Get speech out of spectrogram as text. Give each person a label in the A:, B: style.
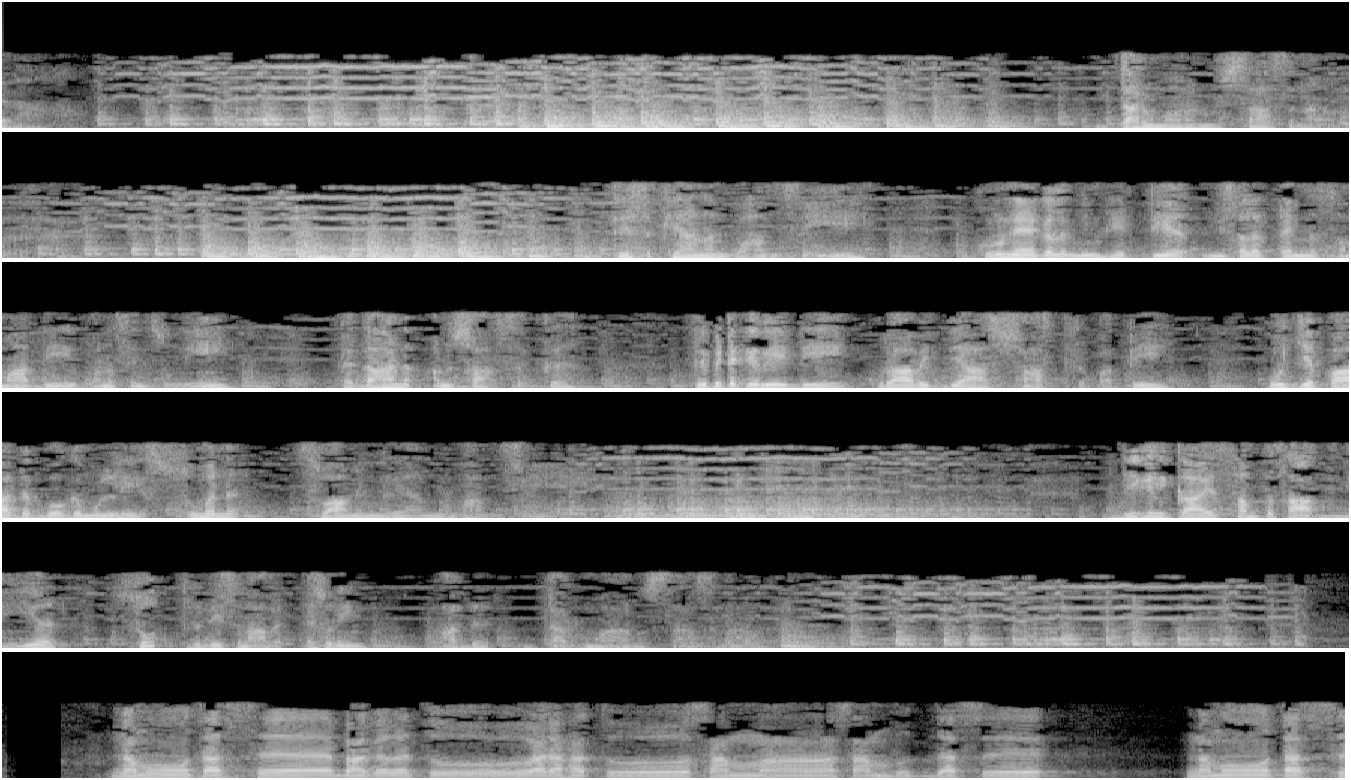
A: දේශනා ධර්මානුශාසනාව. දේශකයන්න් වහන්සේ කුරුණෑගල මින්හෙට්ටිය නිසලතෙන්න සමාධි වනසෙනසුනි ප්‍රධාන අනුශාසක ත්‍රිපිටකවේදී පුරාවිද්‍යා ශාස්ත්‍රපති පූජ්‍යපාද බෝගමුල්ලේ සුමන ස්වාමීන්ද්‍රයන් වහන්සේ. දීගනිකායේ සම්පසාද්දනීය සූත්‍ර දේශනාව ඇසුරින් අද ධර්මානුශාසනාව.
B: නමෝ තස්ස භගවතු අරහතු සම්මා සම්බුද්දස්ස. නමෝ තස්ස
